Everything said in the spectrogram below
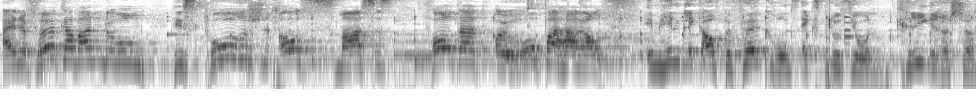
Eine Völkerwanderung historischen Ausmaßes fordert Europa heraus. Im Hinblick auf Bevölkerungsexplosionen, kriegerische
